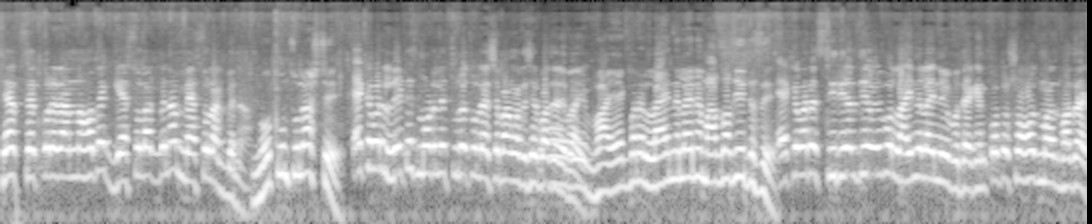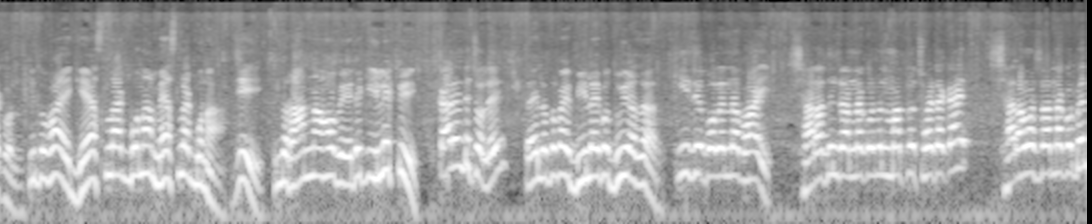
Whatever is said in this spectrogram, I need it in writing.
সেট সেট করে রান্না হবে গ্যাসও লাগবে না ম্যাসও লাগবে না। নতুন চলে আসছে? একেবারে লেটেস্ট মডেলের চুলা চলে আসে বাংলাদেশের বাজারে ভাই। ভাই একবারে লাইনে লাইনে মাছ ভাজি হইতেছে। একেবারে সিরিয়াল দিয়ে হইব লাইনে লাইনে হইব দেখেন কত সহজ মাছ ভাজা এখন। কিন্তু ভাই গ্যাস লাগবো না ম্যাচ লাগবো না। জি। কিন্তু রান্না হবে এটা কি ইলেকট্রিক কারেন্টে চলে। তাইলে তো ভাই বিল আইব দুই হাজার। কি যে বলেন না ভাই সারাদিন রান্না করবেন মাত্র ছয় টাকায় সারা মাস রান্না করবেন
